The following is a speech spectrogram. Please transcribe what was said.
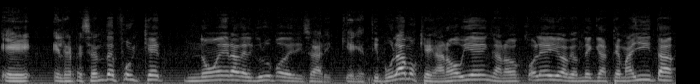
Eh, el representante de Fourquet no era del grupo de Irizarry, quien estipulamos que ganó bien, ganó los colegios, había un desgaste mallita,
